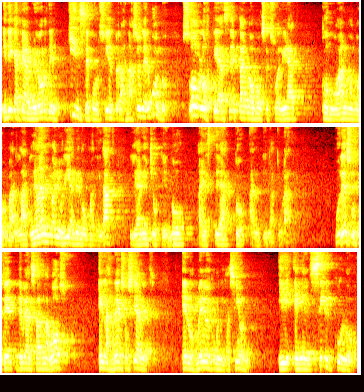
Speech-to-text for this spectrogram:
Indica que alrededor del 15% de las naciones del mundo son los que aceptan la homosexualidad como algo normal. La gran mayoría de la humanidad le ha dicho que no a este acto antinatural. Por eso usted debe alzar la voz en las redes sociales, en los medios de comunicación y en el círculo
